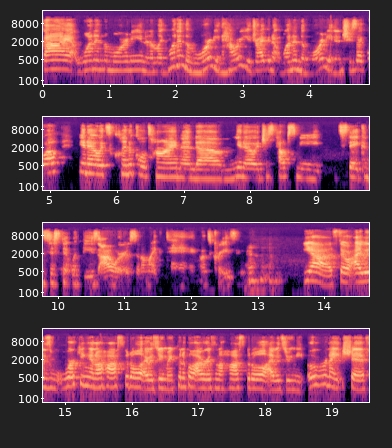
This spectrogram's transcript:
guy at one in the morning. And I'm like, one in the morning? How are you driving at one in the morning? And she's like, well, you know, it's clinical time and, um, you know, it just helps me stay consistent with these hours. And I'm like, dang, that's crazy. Yeah, so I was working in a hospital. I was doing my clinical hours in a hospital. I was doing the overnight shift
